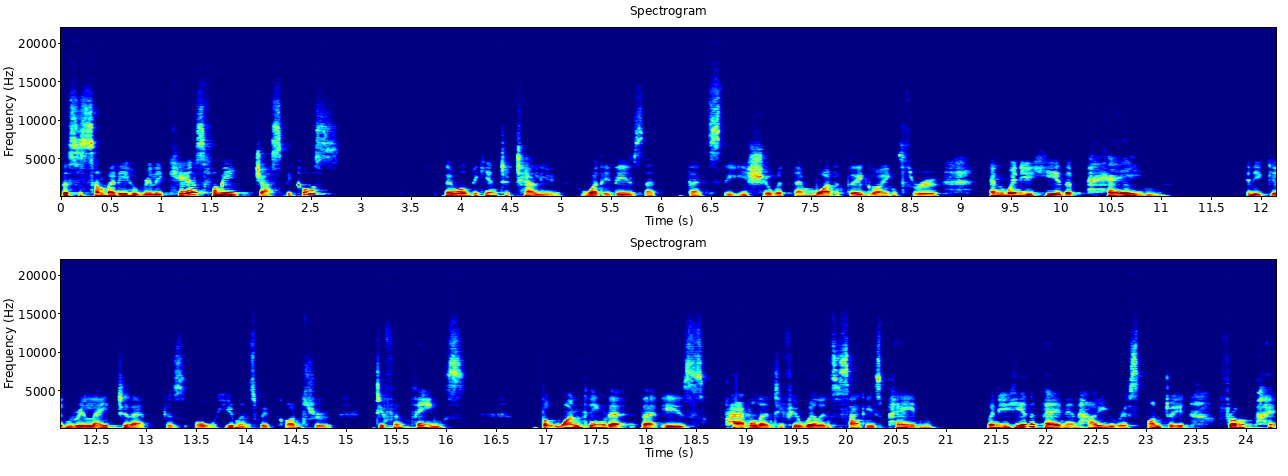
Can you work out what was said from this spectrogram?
this is somebody who really cares for me just because, they will begin to tell you what it is that that's the issue with them, what they're going through. And when you hear the pain and you can relate to that because all humans we've gone through different things. But one thing that that is prevalent if you will in society is pain. When you hear the pain and how you respond to it from a p-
